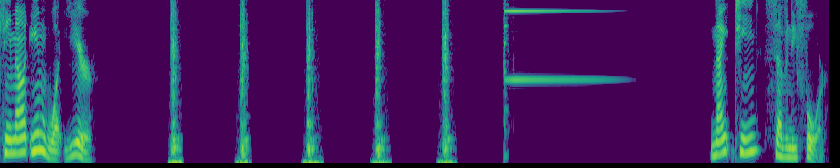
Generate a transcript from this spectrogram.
came out in what year? Nineteen seventy four.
